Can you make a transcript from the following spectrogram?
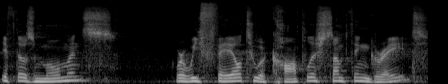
if those moments where we fail to accomplish something great,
